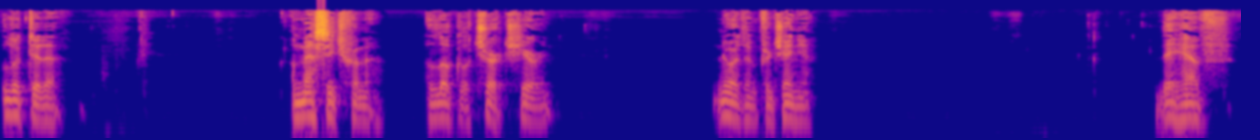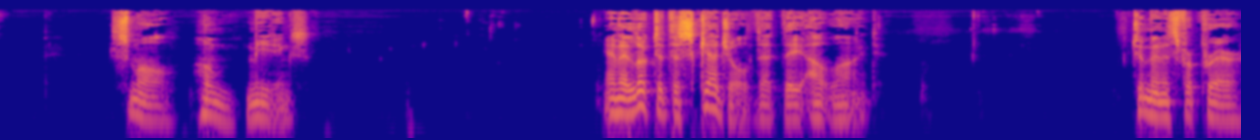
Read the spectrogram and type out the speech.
looked at a a message from a, a local church here in Northern Virginia. They have small home meetings. And I looked at the schedule that they outlined. Two minutes for prayer,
